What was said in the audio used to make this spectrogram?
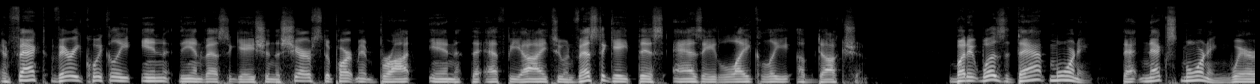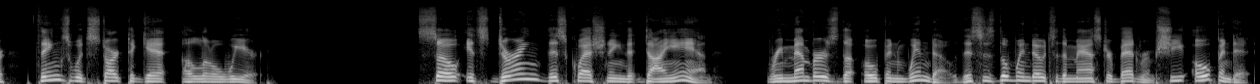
In fact, very quickly in the investigation, the sheriff's department brought in the FBI to investigate this as a likely abduction. But it was that morning, that next morning, where things would start to get a little weird. So it's during this questioning that Diane remembers the open window. This is the window to the master bedroom. She opened it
